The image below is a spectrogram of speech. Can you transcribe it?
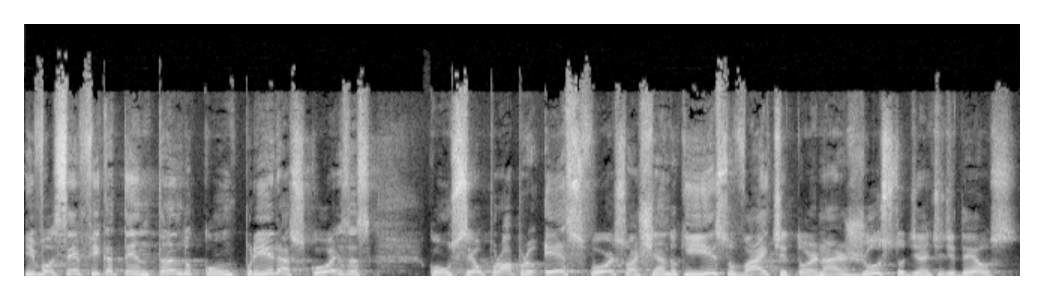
E você fica tentando cumprir as coisas com o seu próprio esforço, achando que isso vai te tornar justo diante de Deus?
